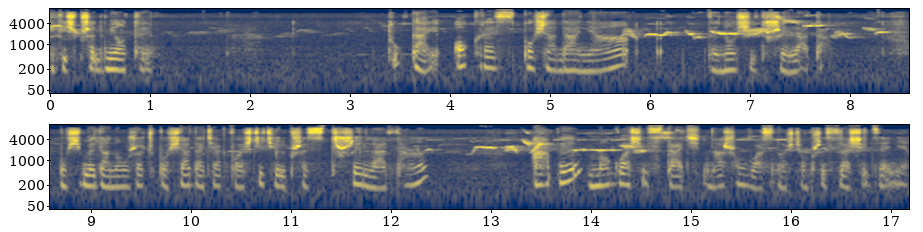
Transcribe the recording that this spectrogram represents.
jakieś przedmioty, tutaj okres posiadania wynosi 3 lata. Musimy daną rzecz posiadać jak właściciel przez 3 lata, aby mogła się stać naszą własnością przez zasiedzenie.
